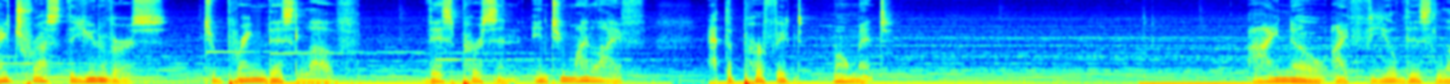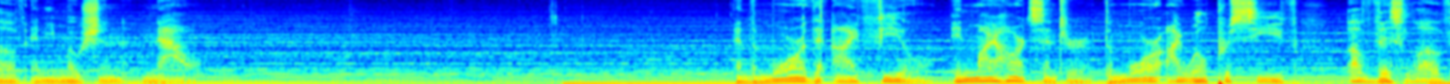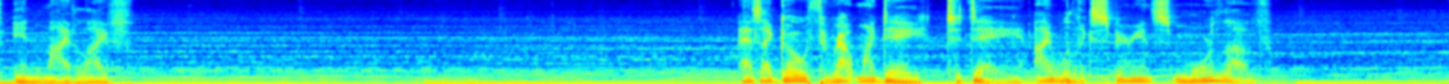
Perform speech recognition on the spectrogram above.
I trust the universe to bring this love, this person into my life at the perfect moment. I know I feel this love and emotion now. And the more that I feel in my heart center, the more I will perceive of this love in my life. As I go throughout my day, today I will experience more love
